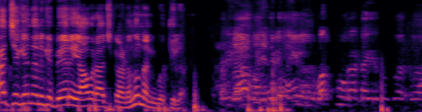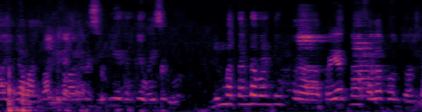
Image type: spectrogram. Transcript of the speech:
ಆಚೆಗೆ ನನಗೆ ಬೇರೆ ಯಾವ ರಾಜಕಾರಣನೂ ನನಗೆ ಗೊತ್ತಿಲ್ಲ. ನಿಮ್ಮ ತಂಡ ಒಂದು ಪ್ರಯತ್ನ ಫಲ ಬಂತು ಅಂತ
